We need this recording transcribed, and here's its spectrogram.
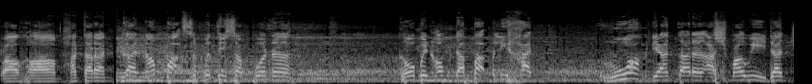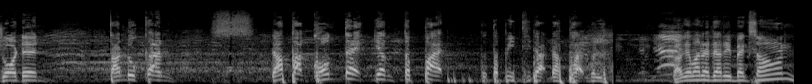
Wow, um, hantaran kan nampak seperti sempurna. Corbin Ong dapat melihat ruang di antara Ashmawi dan Jordan. Tandukan dapat kontak yang tepat tetapi tidak dapat melepas. Bagaimana dari Baxton?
